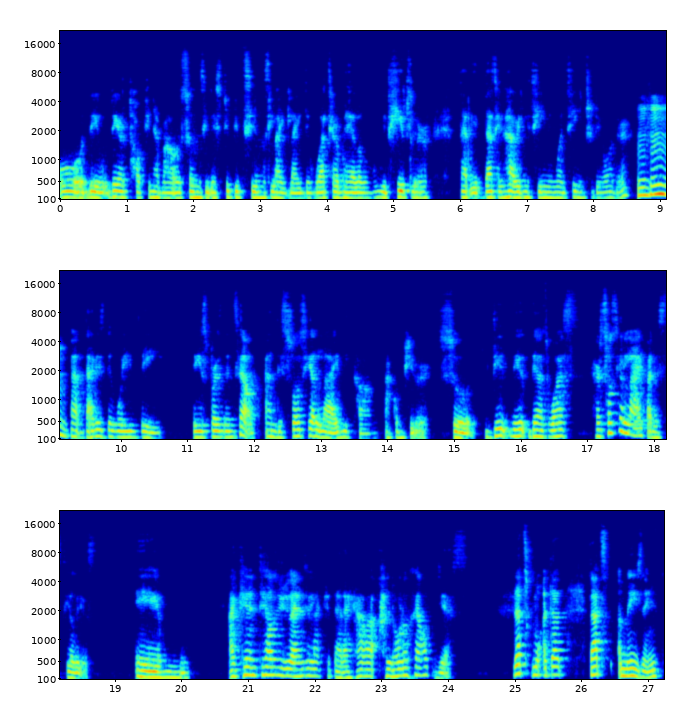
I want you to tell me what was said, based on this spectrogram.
Or they they are talking about some the stupid things like like the watermelon with hitler that it doesn't have anything in one thing to the other. Mm-hmm. but that is the way they they express themselves. And the social life become a computer. So that was her social life and still is. Um, I can tell you, Angela, that I have a, a lot of help. Yes, that's that that's amazing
